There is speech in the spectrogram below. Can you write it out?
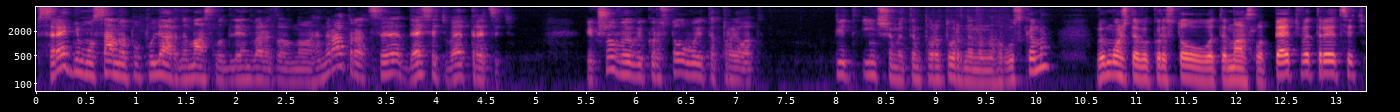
В середньому саме популярне масло для інверторного генератора це 10В30. Якщо ви використовуєте прилад під іншими температурними нагрузками, ви можете використовувати масло 5В30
